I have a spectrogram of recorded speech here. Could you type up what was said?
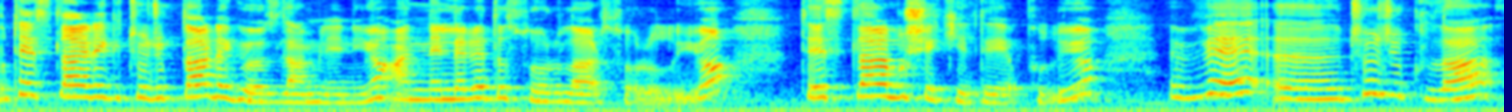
Bu testlerdeki çocuklar da gözlemleniyor. Annelere de sorular soruluyor. Testler bu şekilde yapılıyor. Ve e, çocukla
